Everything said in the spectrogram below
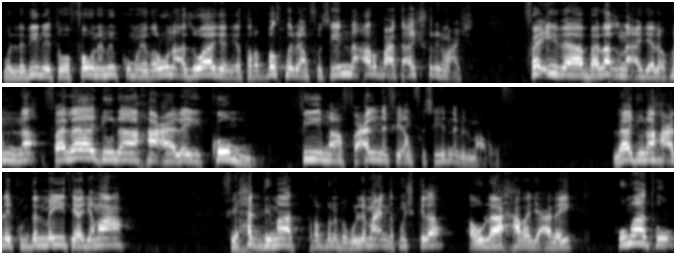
والذين يتوفون منكم ويذرون أزواجا يتربصن بأنفسهن أربعة أشهر وعشر. فإذا بلغن أجلهن فلا جناح عليكم. فيما فعلن في أنفسهن بالمعروف. لا جناح عليكم ده الميت يا جماعة. في حد مات ربنا بيقول له ما عندك مشكلة أو لا حرج عليك. هو مات هو.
